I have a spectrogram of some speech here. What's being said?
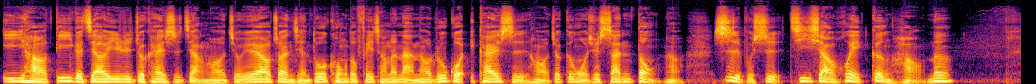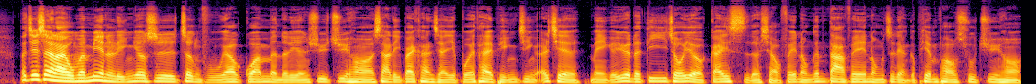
一号第一个交易日就开始讲哈，九月要赚钱多空都非常的难哈。如果一开始哈就跟我去煽动哈，是不是绩效会更好呢？那接下来我们面临又是政府要关门的连续剧哈，下礼拜看起来也不会太平静，而且每个月的第一周又有该死的小非农跟大非农这两个骗炮数据哈。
